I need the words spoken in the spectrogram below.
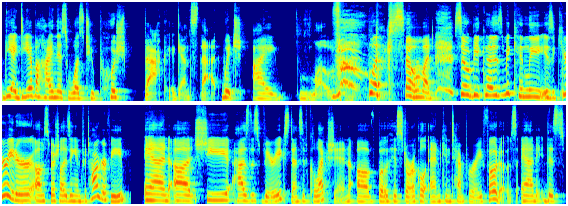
the idea behind this was to push back against that, which I love like so much. So because McKinley is a curator um, specializing in photography, and uh, she has this very extensive collection of both historical and contemporary photos. And this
